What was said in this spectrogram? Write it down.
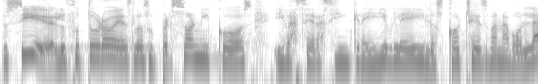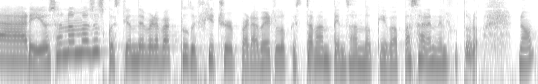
pues sí, el futuro es los supersónicos y va a ser así increíble y los coches van a volar y, o sea, nada más es cuestión de ver Back to the Future para ver lo que estaban pensando que iba a pasar en el futuro, ¿no?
